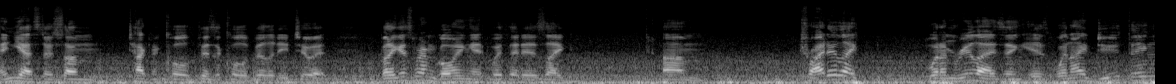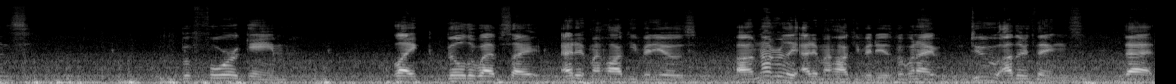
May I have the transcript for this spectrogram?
And yes, there's some technical, physical ability to it, but I guess where I'm going it with it is like, um, try to like. What I'm realizing is when I do things before a game, like build a website, edit my hockey videos. Um, not really edit my hockey videos, but when I do other things that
